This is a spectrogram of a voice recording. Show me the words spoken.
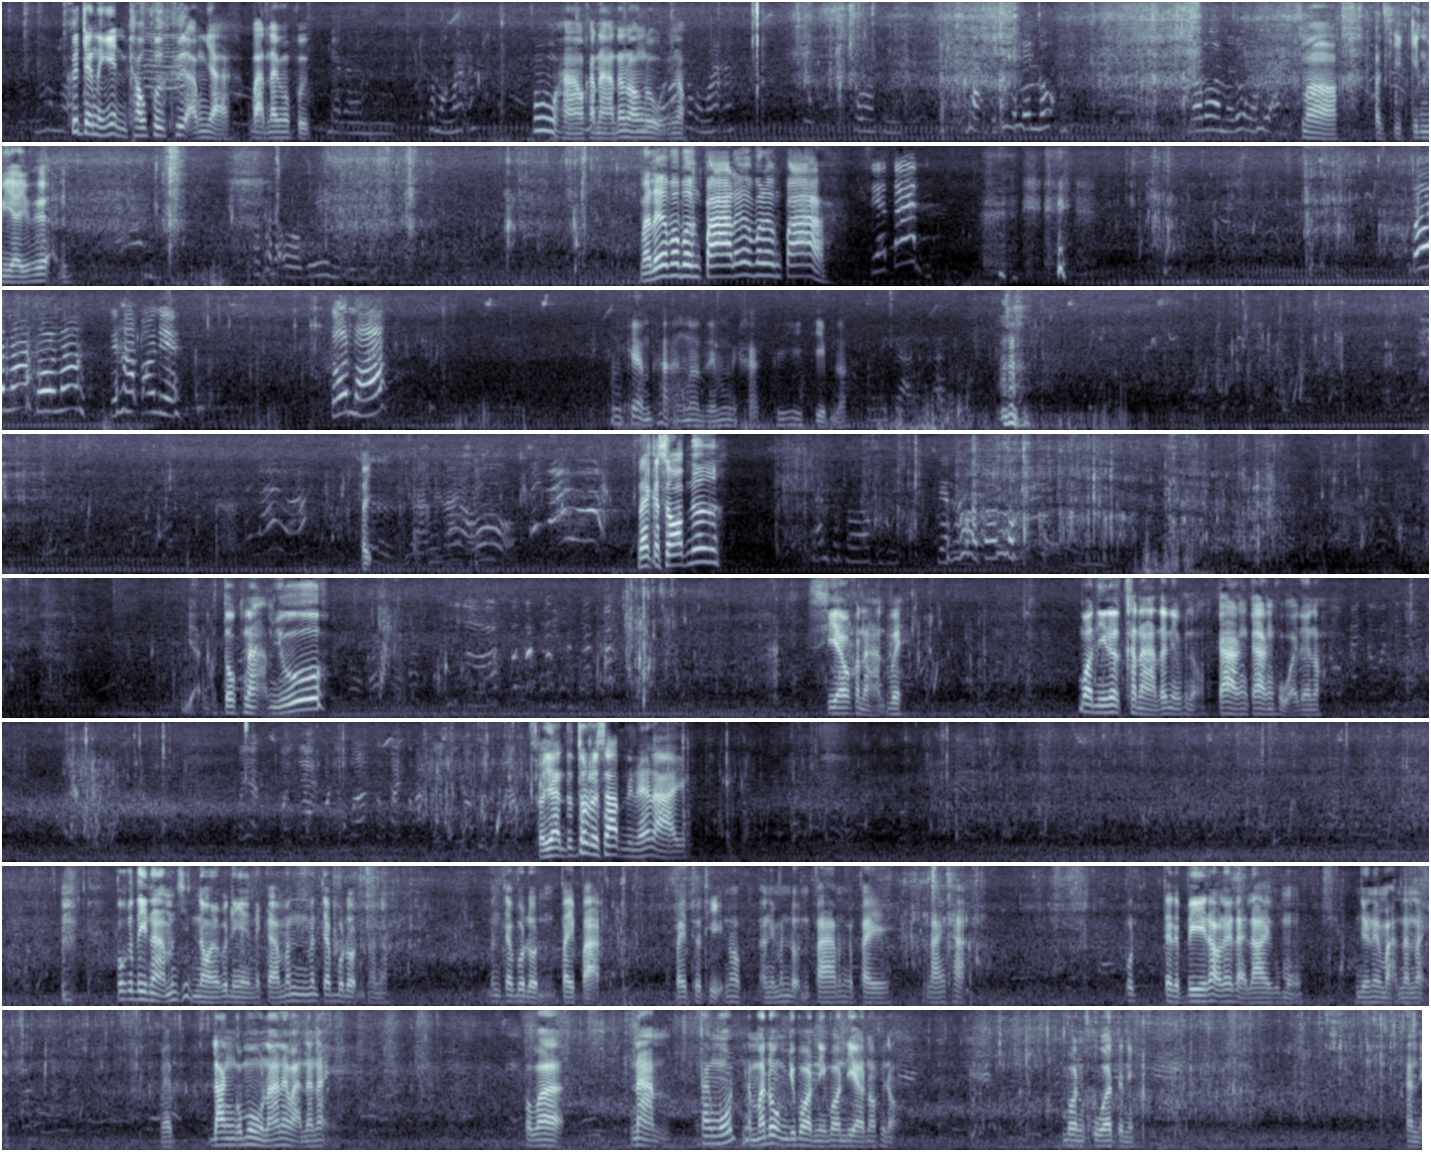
คือจังอย่างงี้เขาฝึกคืออ่ำอยากบาทใดมาฝึกแบบอันขมมาโอ้หาวขนาดนั้นน้องดูเนาะขมมาเพราะว่าคืออยากจะที่เห็นลูก เรารอมาลูกมาเพื่อนมาขอสีกินเบียอยู่เพื่อนเขาก็จะออกวิ่งมาเลยมาเบิ่งปลาเลยมมาเบิ่งปลาเสียตันต้นมาต้นมาไปหับเอาเนี่ยต้นหมอมันแก้มทางเนาะแต่มันขักที่จีบเนาะเฮ้ย ได้กระสอบนึงเดี๋ยนกอย่างก็ตกน้ำอยู่เซียวขนาดเว้ยบอนนี้เลิกขนาดแล้วเนี่ยพี่น้องกลางกลางหัวเลยเนาะก็ยันแต่โทรศัพท์นี่แหละลาย ปกติหนามันสิน้อยกว่านี้แต่การมันมันจะบดดนะมันจะบดดไปปาก ไปตัวทีเนอกอันนี้มันโดนปลา มันก็ไปลายทางพุดแต่ละปีเราได้หลายลายกูหมูเดี๋ยวในหมาดนั้นไหนแบบดังกูหมูนะในหมาดนั้นไหนเพราะว่าหน้ำทั้งมดน่ะมาลงอยู่บอนนี้บอนเดียวเนาะพี่น้องบอนครัวตัวนี้นั่น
